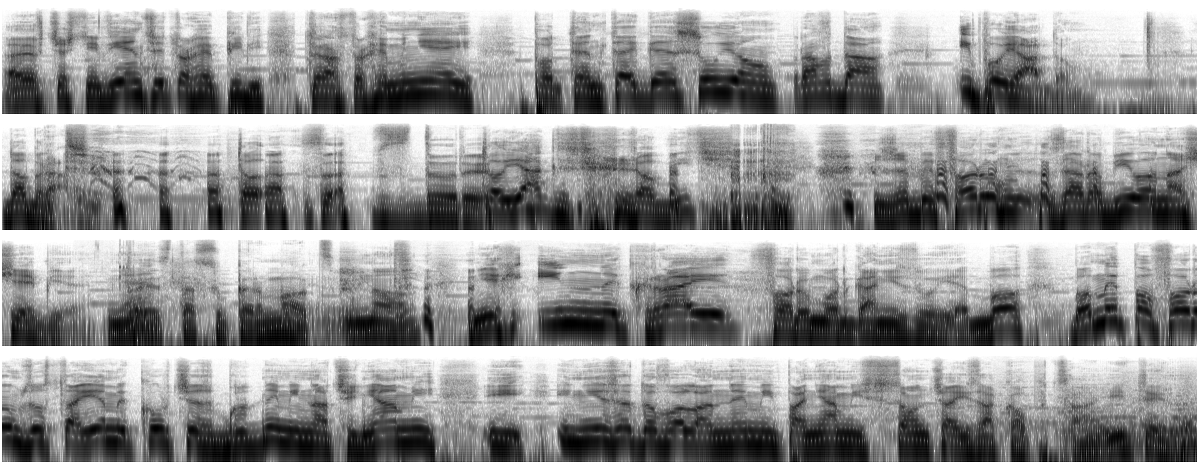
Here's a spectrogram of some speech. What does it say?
e, wcześniej więcej trochę pili, teraz trochę mniej, potem tegesują, prawda? I pojadą. Dobra, to, bzdury. to jak zrobić, żeby forum zarobiło na siebie, nie? To jest ta supermoc. No, niech inny kraj forum organizuje, bo, bo my po forum zostajemy kurczę z brudnymi naczyniami i, i niezadowolonymi paniami z Sącza i Zakopca i tyle.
